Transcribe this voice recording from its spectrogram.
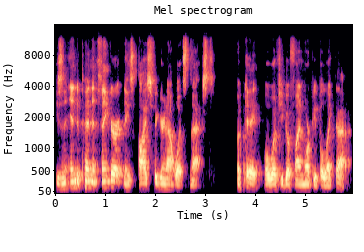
He's an independent thinker and he's always figuring out what's next. Okay, well, what if you go find more people like that?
